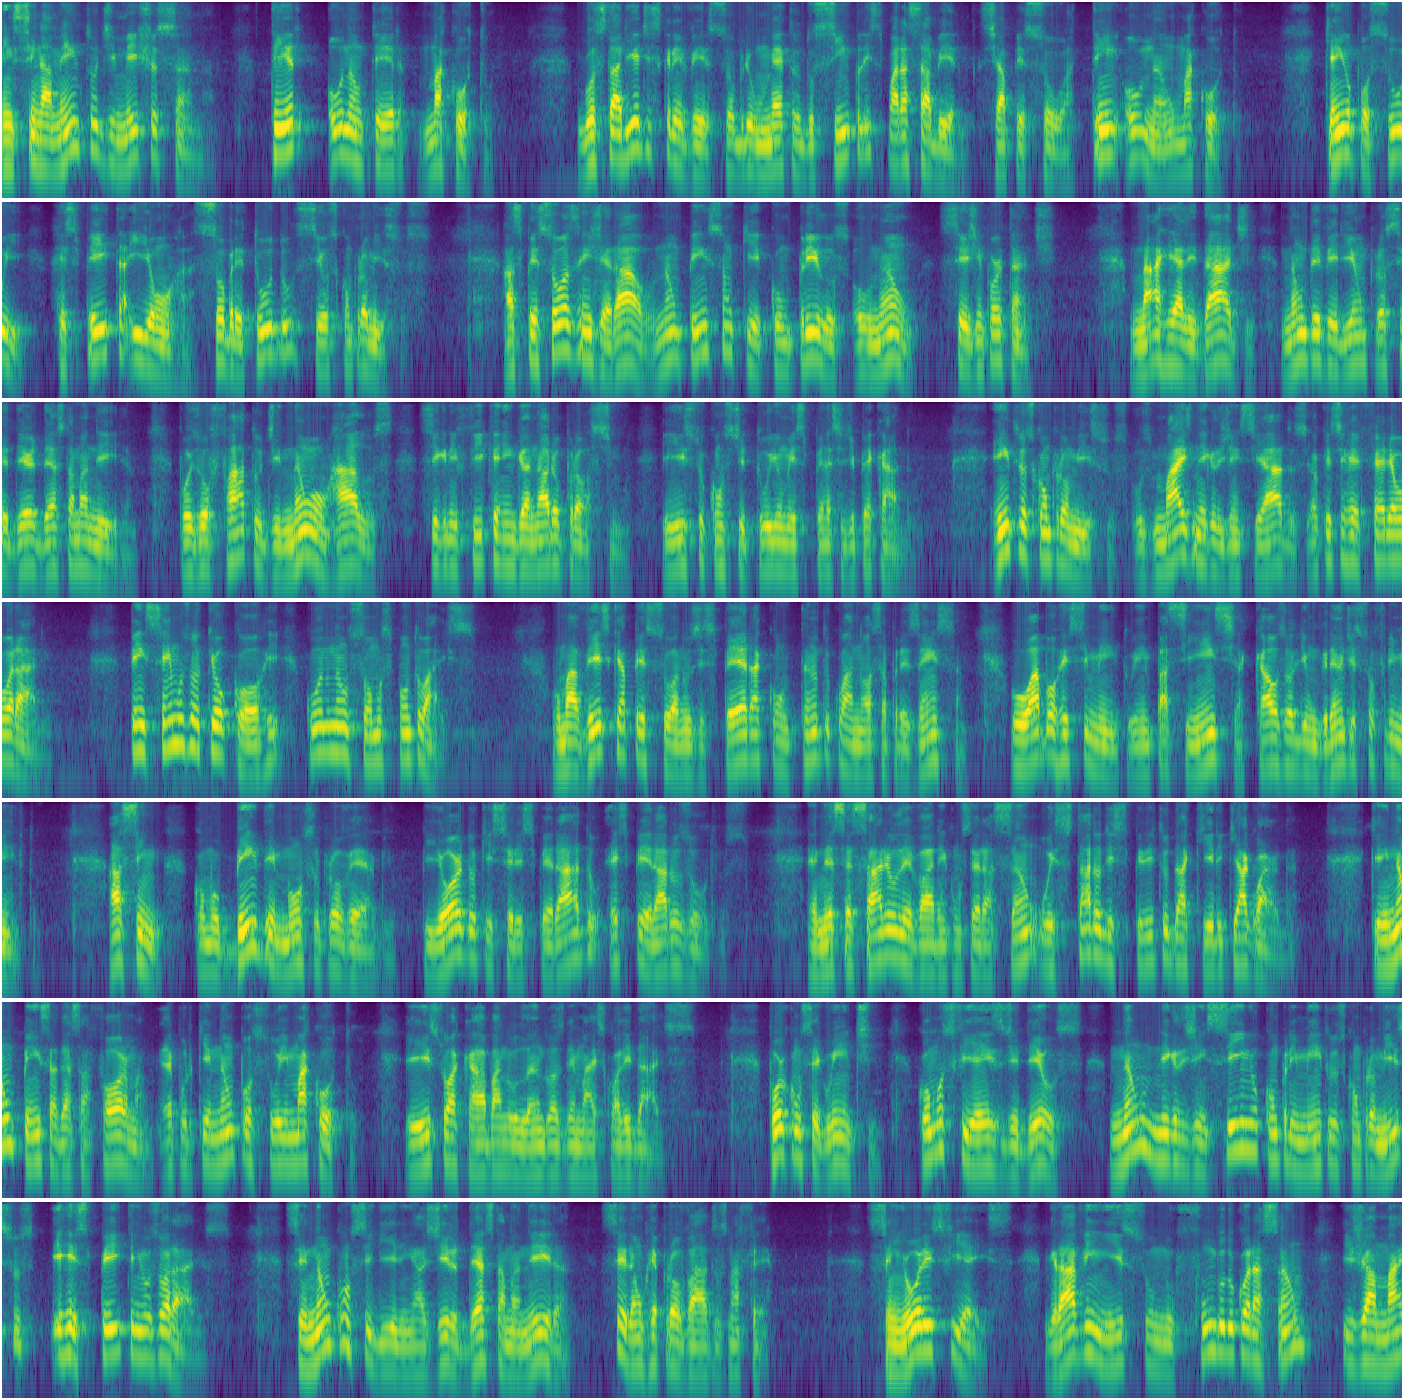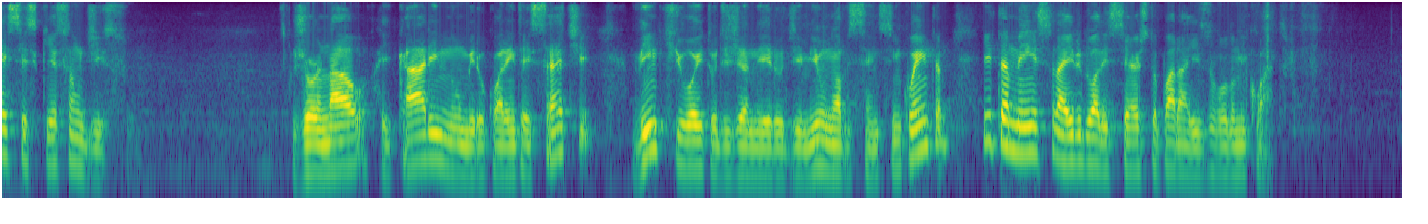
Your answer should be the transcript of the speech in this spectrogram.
Ensinamento de Meixo Sama: Ter ou não ter Makoto. Gostaria de escrever sobre um método simples para saber se a pessoa tem ou não Makoto. Quem o possui respeita e honra, sobretudo, seus compromissos. As pessoas em geral não pensam que cumpri-los ou não seja importante. Na realidade, não deveriam proceder desta maneira pois o fato de não honrá-los significa enganar o próximo, e isso constitui uma espécie de pecado. Entre os compromissos, os mais negligenciados é o que se refere ao horário. Pensemos no que ocorre quando não somos pontuais. Uma vez que a pessoa nos espera contando com a nossa presença, o aborrecimento e a impaciência causam-lhe um grande sofrimento. Assim, como bem demonstra o provérbio, pior do que ser esperado é esperar os outros. É necessário levar em consideração o estado de espírito daquele que aguarda. Quem não pensa dessa forma é porque não possui makoto, e isso acaba anulando as demais qualidades. Por conseguinte, como os fiéis de Deus, não negligenciem o cumprimento dos compromissos e respeitem os horários. Se não conseguirem agir desta maneira, serão reprovados na fé. Senhores fiéis, gravem isso no fundo do coração e jamais se esqueçam disso. Jornal Ricari, número 47, 28 de janeiro de 1950, e também extraído do Alicerce do Paraíso, volume 4.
